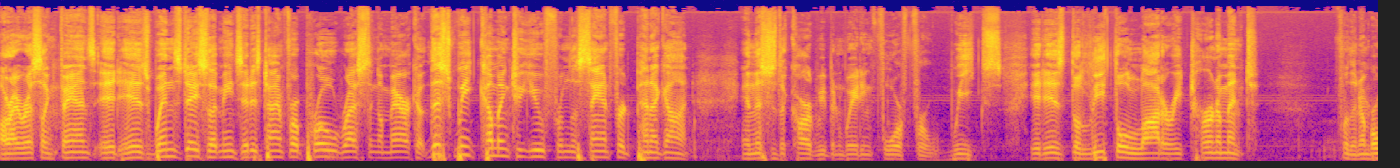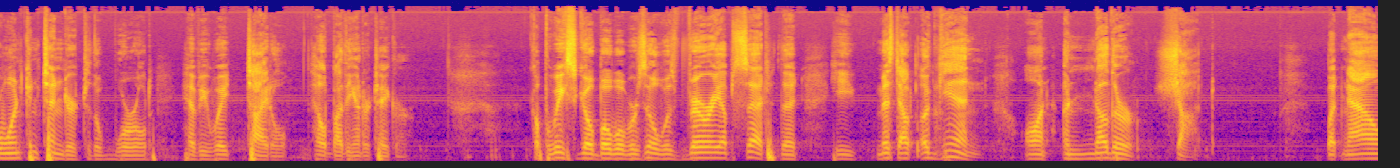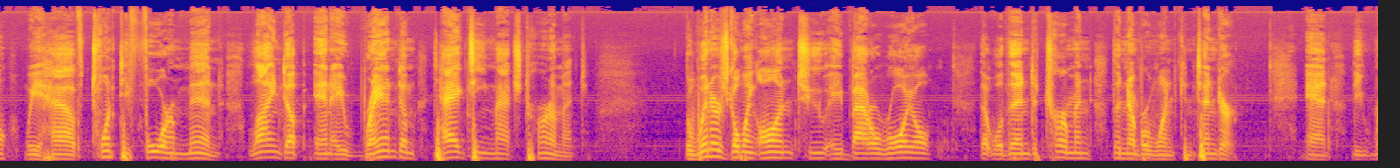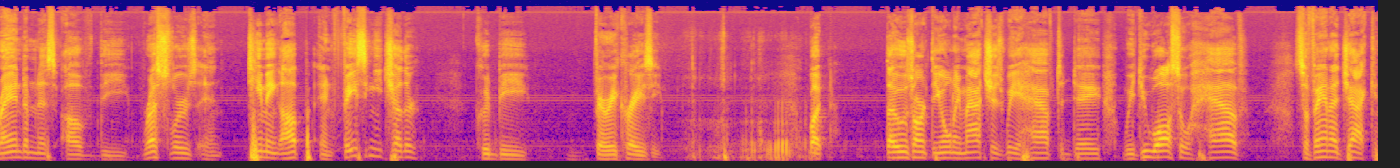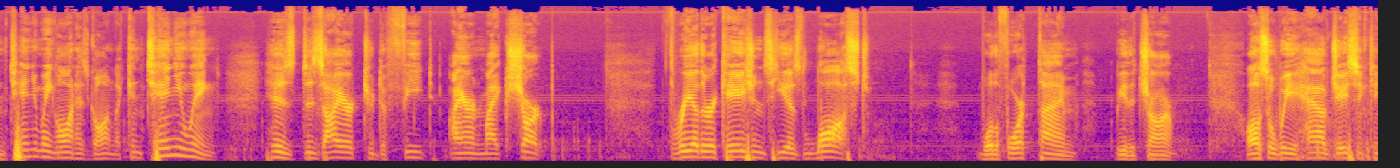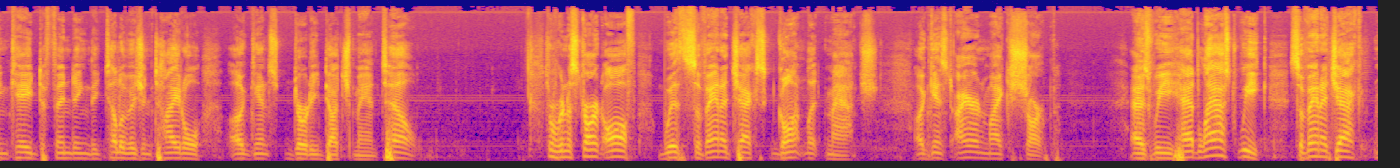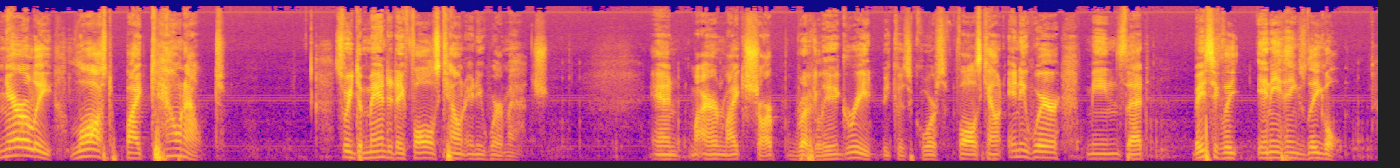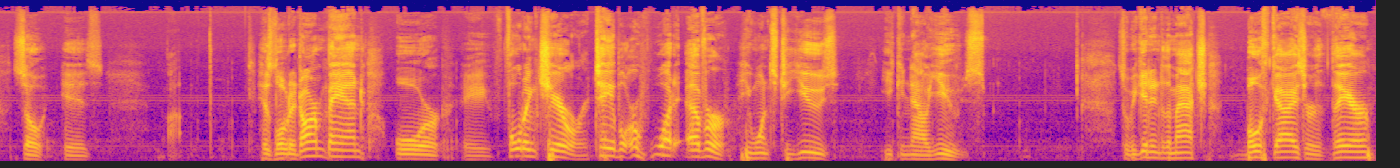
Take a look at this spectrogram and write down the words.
All right, wrestling fans, it is Wednesday, so that means it is time for Pro Wrestling America. This week, coming to you from the Sanford Pentagon. And this is the card we've been waiting for for weeks. It is the Lethal Lottery Tournament for the number one contender to the World Heavyweight title held by The Undertaker. A couple weeks ago, Bobo Brazil was very upset that he missed out again on another shot but now we have 24 men lined up in a random tag team match tournament. The winners going on to a battle royal that will then determine the number one contender. And the randomness of the wrestlers and teaming up and facing each other could be very crazy. But those aren't the only matches we have today. We do also have Savannah Jack continuing on his gauntlet, continuing his desire to defeat Iron Mike Sharpe. Three other occasions he has lost. Will the fourth time be the charm? Also, we have Jason Kincaid defending the television title against Dirty Dutch Mantell. So we're going to start off with Savannah Jack's gauntlet match against Iron Mike Sharpe. As we had last week, Savannah Jack narrowly lost by countout. So he demanded a Falls Count Anywhere match. And Iron Mike Sharpe readily agreed because, of course, Falls Count Anywhere means that basically anything's legal. So his uh, his loaded armband or a folding chair or a table or whatever he wants to use, he can now use. So we get into the match. Both guys are there,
